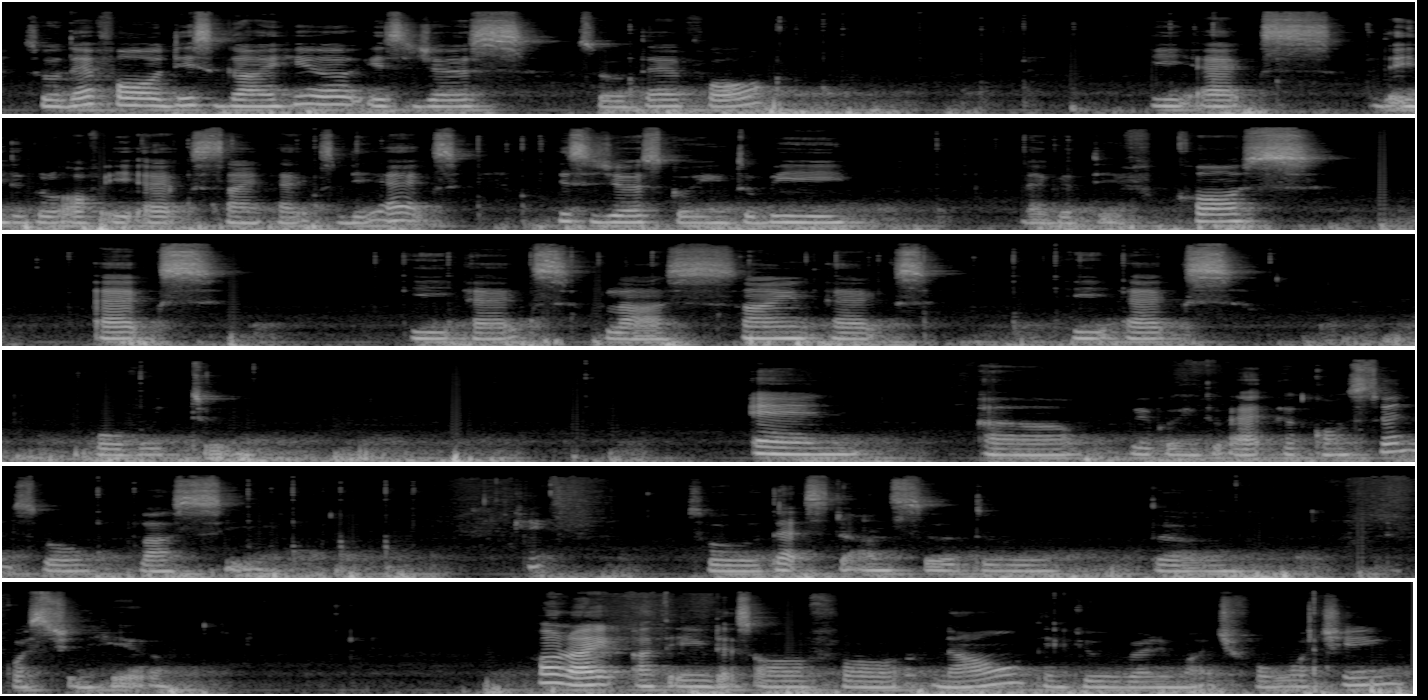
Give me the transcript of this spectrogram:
So therefore this guy here is just so therefore ex the integral of ex sine x dx is just going to be negative cos x plus sine x ex over 2 and uh, we're going to add a constant so plus c. Okay. So that's the answer to the, the question here. All right i think that's all for now. Thank you very much for watching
